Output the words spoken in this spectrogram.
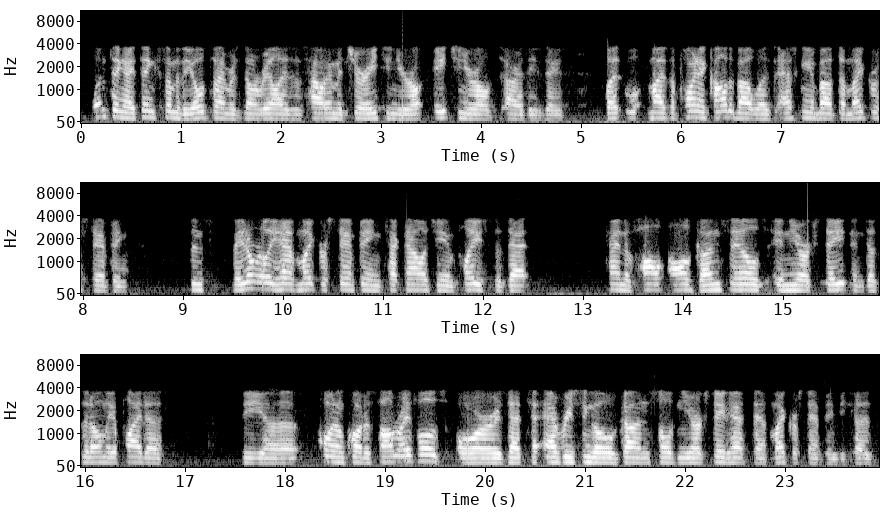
one thing I think some of the old timers don't realize is how immature 18 year old 18 year olds are these days. But my the point I called about was asking about the micro stamping. Since they don't really have micro stamping technology in place, does that kind of halt all gun sales in New York State? And does it only apply to the uh, quote unquote assault rifles, or is that to every single gun sold in New York State has to have micro stamping because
